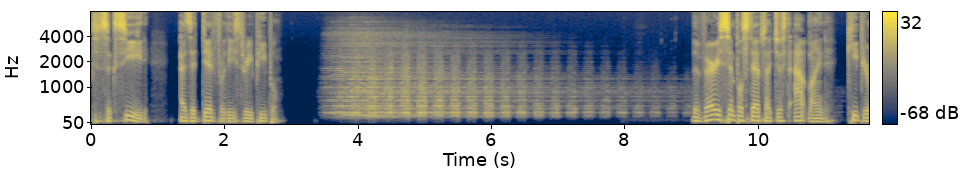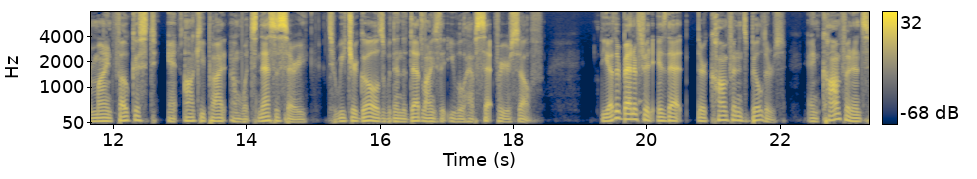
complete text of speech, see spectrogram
to succeed as it did for these three people. The very simple steps I just outlined keep your mind focused and occupied on what's necessary to reach your goals within the deadlines that you will have set for yourself. The other benefit is that they're confidence builders, and confidence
